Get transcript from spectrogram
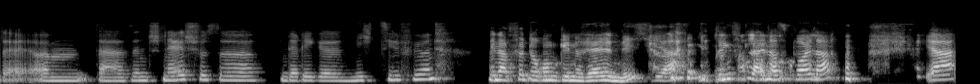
da, ähm, da sind Schnellschüsse in der Regel nicht zielführend. In der Fütterung generell nicht. Ja. Übrigens, kleiner Spoiler. ja,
